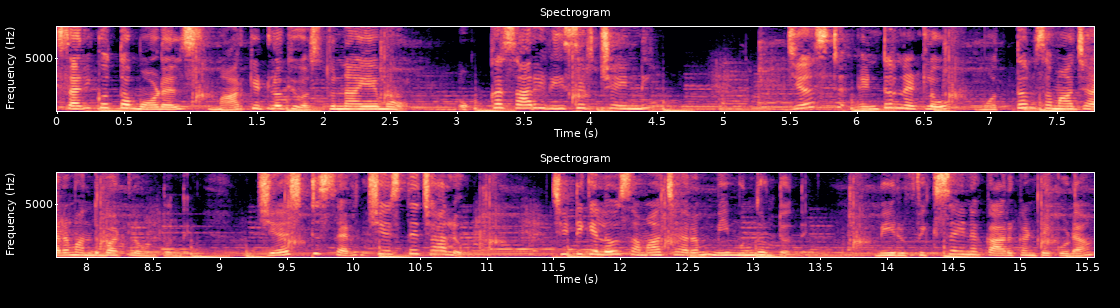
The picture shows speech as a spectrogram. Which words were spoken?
సరికొత్త మోడల్స్ మార్కెట్లోకి వస్తున్నాయేమో ఒక్కసారి రీసెర్చ్ చేయండి. జస్ట్ ఇంటర్నెట్లో మొత్తం సమాచారం అందుబాటులో ఉంటుంది. జస్ట్ సెర్చ్ చేస్తే చాలు. చిటికెలో సమాచారం మీ ముందుంటుంది. మీరు ఫిక్స్ అయిన కారు కంటే కూడా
